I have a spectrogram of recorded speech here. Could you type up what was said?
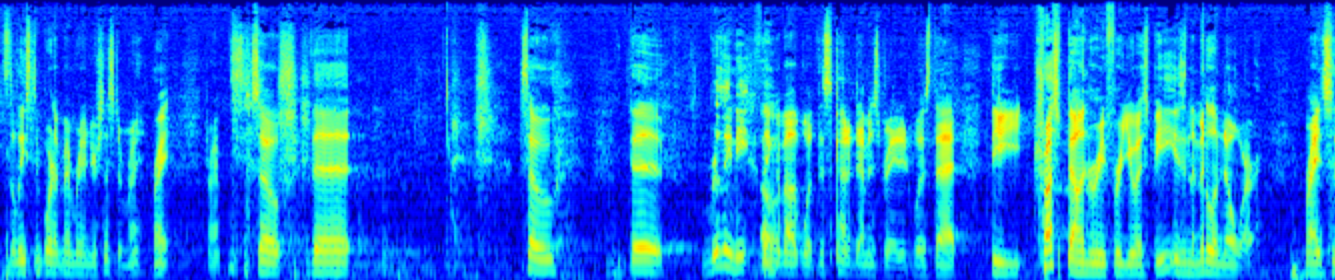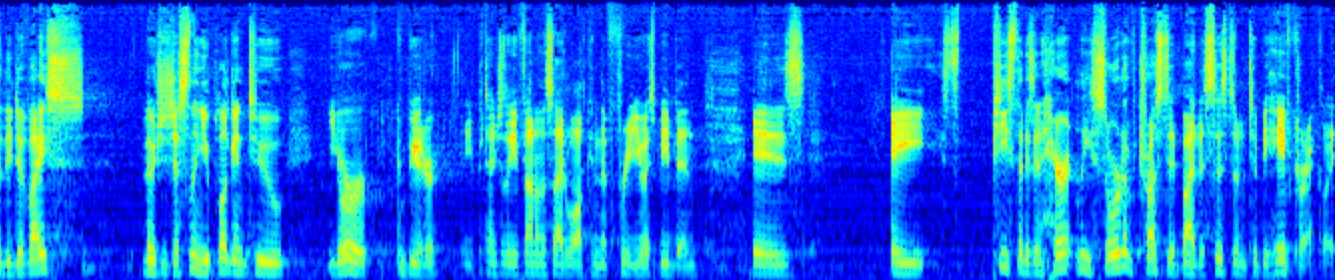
It's the least important memory in your system right? Right. Right. So the so the really neat thing Oh. about what this kind of demonstrated was that the trust boundary for USB is in the middle of nowhere, right? So the device, which is just something you plug into your computer, that you potentially you found on the sidewalk in the free USB bin, is a piece that is inherently sort of trusted by the system to behave correctly.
